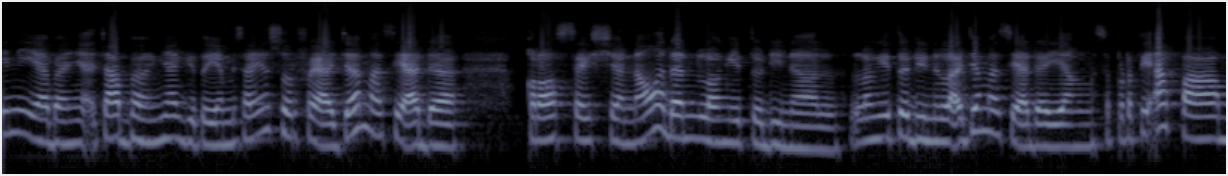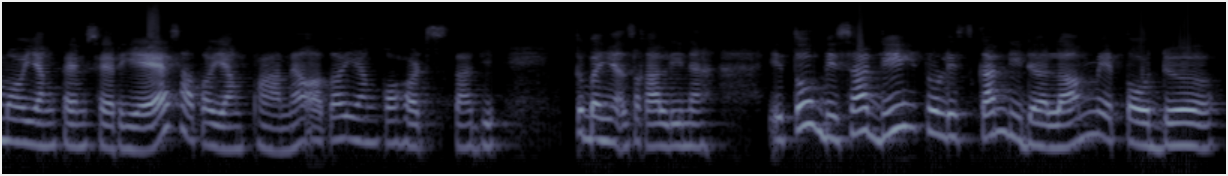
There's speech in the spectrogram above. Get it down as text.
ini ya, banyak cabangnya gitu ya. Misalnya survei aja masih ada cross sectional dan longitudinal. Longitudinal aja masih ada yang seperti apa, mau yang time series atau yang panel atau yang cohort study. Itu banyak sekali. Nah, itu bisa dituliskan di dalam metode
